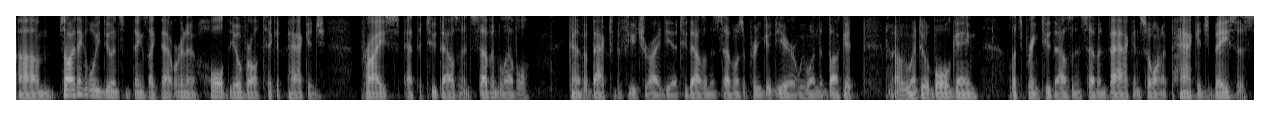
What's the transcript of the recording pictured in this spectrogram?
Um, so I think we'll be doing some things like that. We're going to hold the overall ticket package price at the 2007 level, kind of a back to the future idea. 2007 was a pretty good year. We won the bucket. Uh, we went to a bowl game. Let's bring 2007 back. And so on a package basis,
